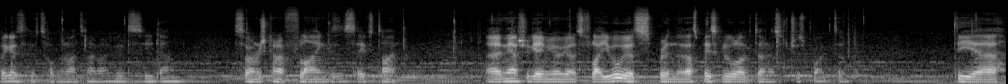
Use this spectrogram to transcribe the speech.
If I go to the top of the mountain, I might be able to see down. So I'm just kind of flying because it saves time. Uh, in the actual game, you won't be able to fly. You will be able to sprint, though. That's basically all I've done is I've just whacked up the uh,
